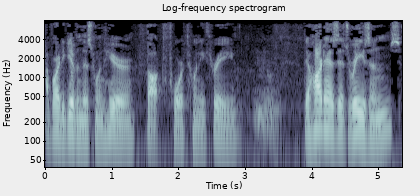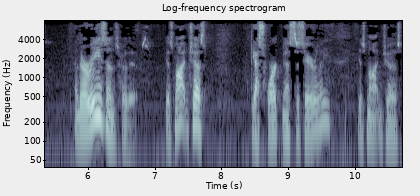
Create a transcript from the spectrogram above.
I've already given this one here, thought 423. The heart has its reasons, and there are reasons for this. It's not just guesswork necessarily. It's not just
